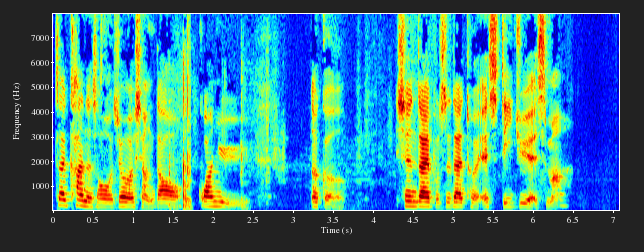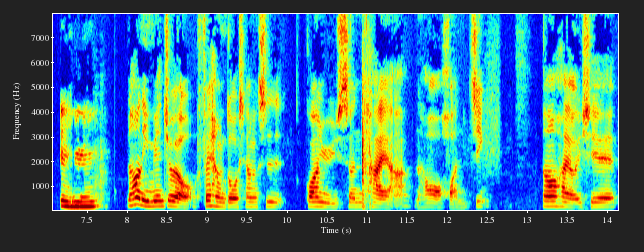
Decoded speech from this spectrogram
在看的时候，我就有想到关于那个现在不是在推 SDGs 吗？嗯哼，然后里面就有非常多像是关于生态啊，然后环境，然后还有一些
